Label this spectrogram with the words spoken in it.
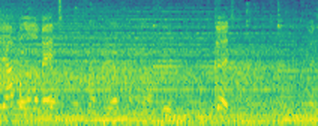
it up a little bit. Good. Good.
